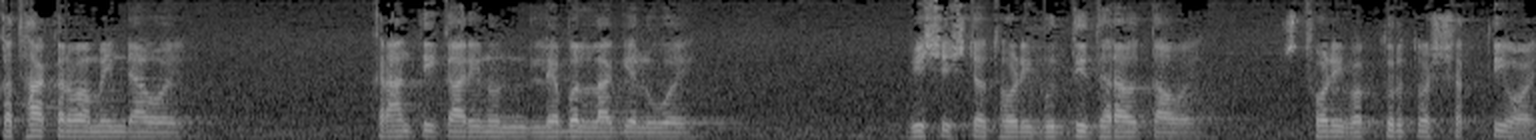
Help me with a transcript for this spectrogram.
કથા કરવા માંડ્યા હોય ક્રાંતિકારીનું લેબલ લાગેલું હોય, વિશિષ્ટ થોડી બુદ્ધિ ધરાવતા હોય, થોડી વક્તૃત્વ શક્તિ હોય,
